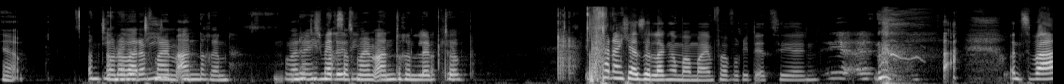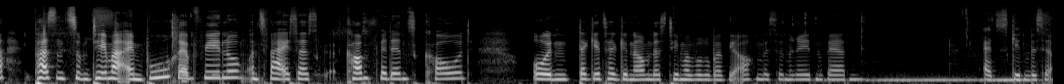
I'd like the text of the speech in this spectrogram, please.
Ja. Und die Oder war das auf meinem anderen? Warte, die ich mach's auf meinem anderen Laptop. Ich kann euch ja so lange mal meinen Favorit erzählen. Und zwar passend zum Thema ein Buchempfehlung. Und zwar heißt das Confidence Code. Und da geht es halt genau um das Thema, worüber wir auch ein bisschen reden werden. Also es geht ein bisschen,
